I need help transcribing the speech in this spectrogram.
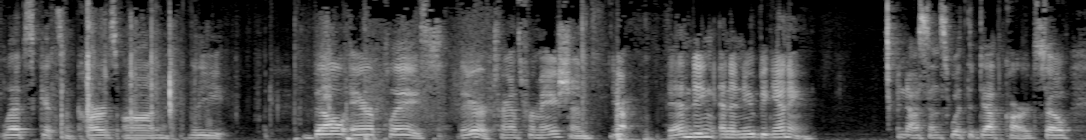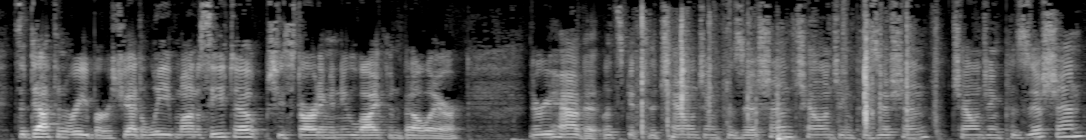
let's get some cards on the Bel Air Place. There, transformation. Yep, ending and a new beginning in essence, with the death card. So it's a death and rebirth. She had to leave Montecito. She's starting a new life in Bel Air. There you have it. Let's get to the challenging position. Challenging position. Challenging position.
